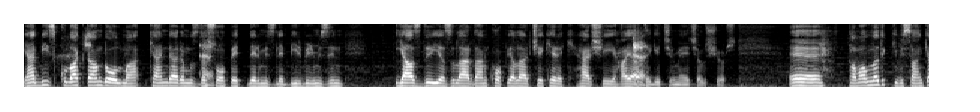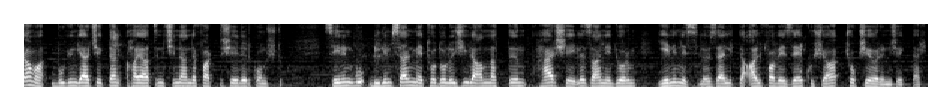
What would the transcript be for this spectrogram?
Yani biz kulaktan dolma, kendi aramızda evet. sohbetlerimizle birbirimizin yazdığı yazılardan kopyalar çekerek her şeyi hayata evet. geçirmeye çalışıyoruz. Ee, tamamladık gibi sanki ama bugün gerçekten hayatın içinden de farklı şeyleri konuştuk. Senin bu bilimsel metodolojiyle anlattığın her şeyle zannediyorum yeni nesil özellikle alfa ve z kuşağı çok şey öğrenecekler.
